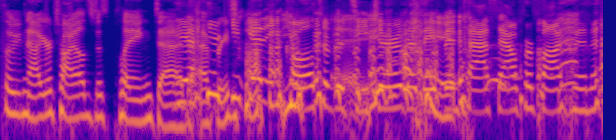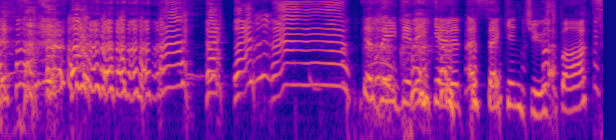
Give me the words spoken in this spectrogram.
So now your child's just playing dead yeah, every you keep time. getting calls from the teacher that they've been passed out for five minutes. Because they didn't get a, a second juice box.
